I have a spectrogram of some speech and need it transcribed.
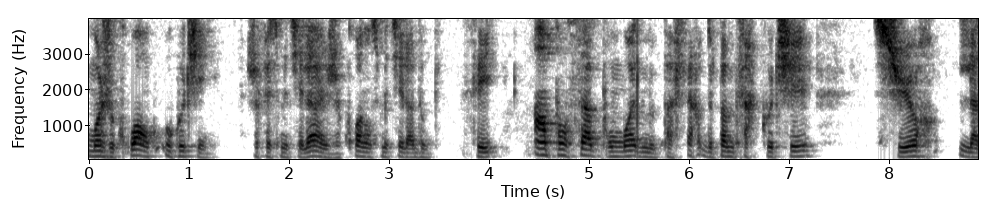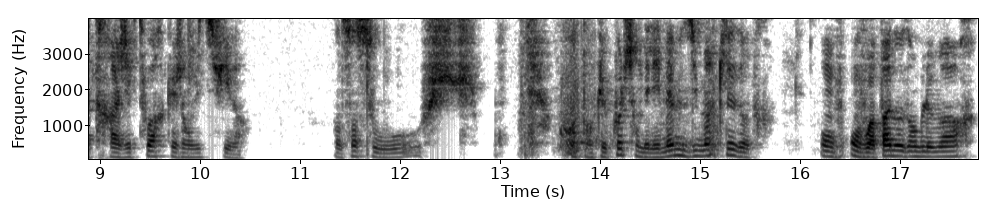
moi, je crois au coaching. Je fais ce métier-là et je crois dans ce métier-là. Donc, c'est impensable pour moi de ne pas, pas me faire coacher sur la trajectoire que j'ai envie de suivre. Dans le sens où, en tant que coach, on est les mêmes humains que les autres. On ne voit pas nos angles morts,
